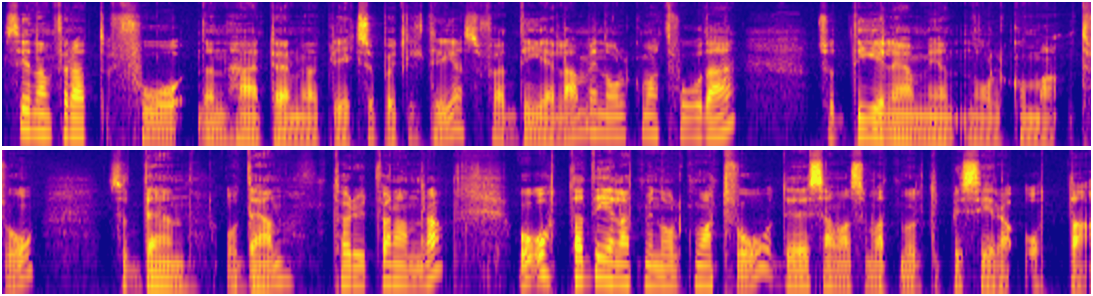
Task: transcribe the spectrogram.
Sedan för att få den här termen att bli x upphöjt till 3 så får jag dela med 0,2 där. Så delar jag med 0,2. Så den och den tar ut varandra. Och 8 delat med 0,2 det är detsamma som att multiplicera 8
